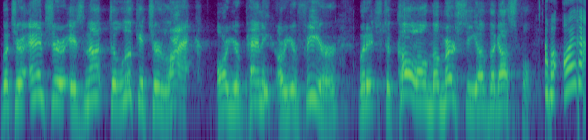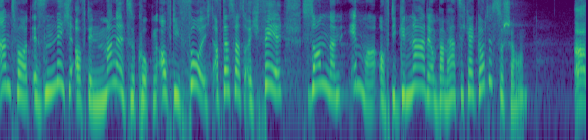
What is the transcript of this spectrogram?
But your answer is not to look at your lack or your panic or your fear, but it's to call on the mercy of the gospel. Aber eure Antwort ist nicht auf den Mangel zu gucken, auf die Furcht, auf das, was euch fehlt, sondern immer auf die Gnade und Barmherzigkeit Gottes zu schauen. I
